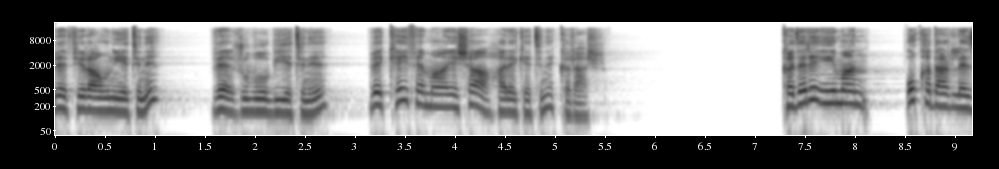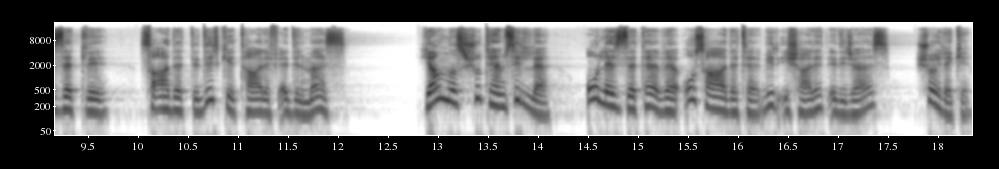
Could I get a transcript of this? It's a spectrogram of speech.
ve firavuniyetini ve rububiyetini ve keyfe mayeşa hareketini kırar. Kadere iman o kadar lezzetli, saadetlidir ki tarif edilmez. Yalnız şu temsille o lezzete ve o saadete bir işaret edeceğiz. Şöyle ki,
